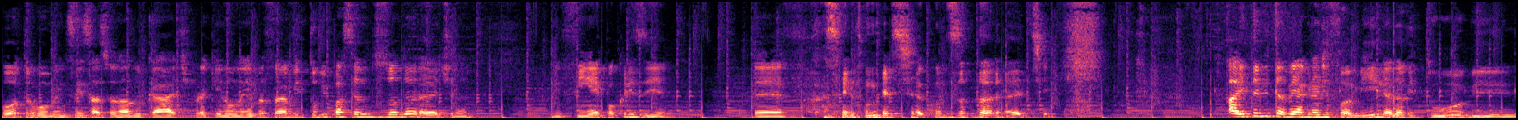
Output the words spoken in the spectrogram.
outro momento sensacional do Kat, pra quem não lembra, foi a VTube passando desodorante, né? Enfim, a hipocrisia. É, fazendo merchan com desodorante. Aí teve também a grande família da VTube,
